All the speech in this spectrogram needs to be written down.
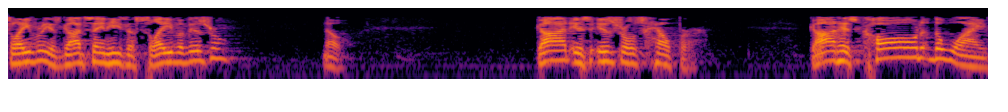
slavery? Is God saying He's a slave of Israel? No. God is Israel's helper. God has called the wife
